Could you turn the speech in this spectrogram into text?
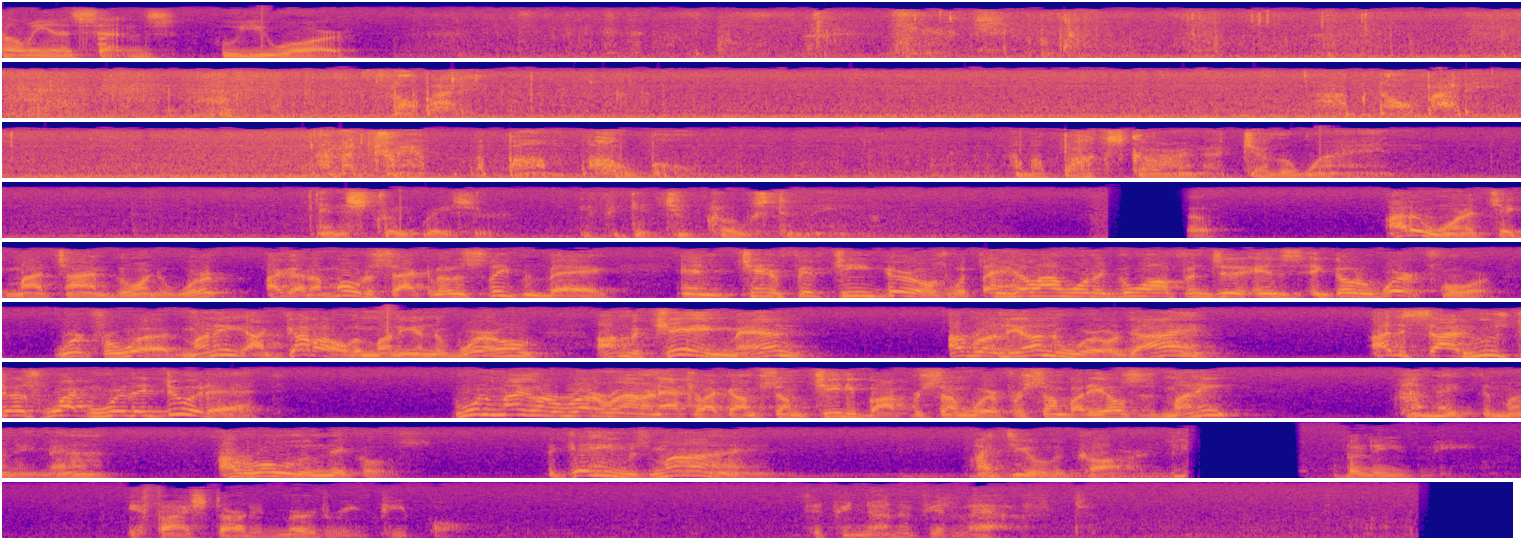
Tell me in a sentence who you are. Nobody. I'm nobody. I'm a tramp, a bum, a hobo. I'm a boxcar and a jug of wine. And a straight razor if you get too close to me. Uh, I don't want to take my time going to work. I got a motorcycle and a sleeping bag and 10 or 15 girls. What the hell I want to go off into and, go to work for? Work for what? Money? I got all the money in the world. I'm the king, man. I run the underworld, guy. I decide who does what and where they do it at. When am I going to run around and act like I'm some teeny bopper somewhere for somebody else's money? I make the money, man. I roll the nickels. The game is mine. I deal the cards. Believe me, if I started murdering people, there'd be none of you left.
